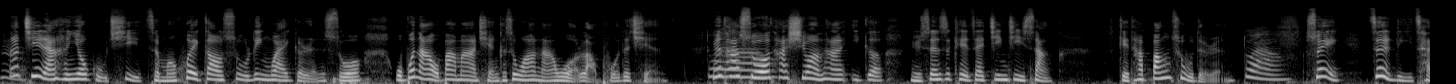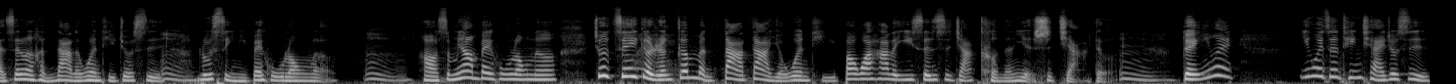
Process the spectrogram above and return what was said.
那既然很有骨气，怎么会告诉另外一个人说我不拿我爸妈的钱，可是我要拿我老婆的钱？因为他说，他希望他一个女生是可以在经济上给他帮助的人。对啊，所以这里产生了很大的问题，就是 Lucy，你被糊弄了。嗯，好，什么样被糊弄呢？就这个人根本大大有问题，包括他的医生世家可能也是假的。嗯，对，因为因为这听起来就是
